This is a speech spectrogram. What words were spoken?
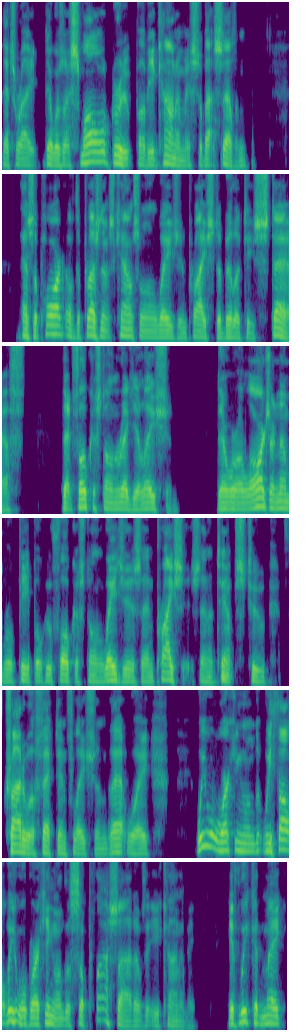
That's right. There was a small group of economists, about seven, as a part of the President's Council on Wage and Price Stability staff that focused on regulation there were a larger number of people who focused on wages and prices and hmm. attempts to try to affect inflation that way. We were working on the, we thought we were working on the supply side of the economy. If we could make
